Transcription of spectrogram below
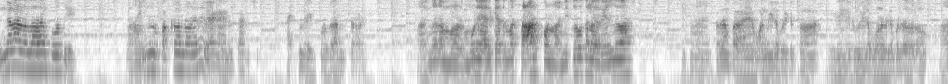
இங்கெல்லாம் நல்லா தான் போகுது. ஐநூறு பக்கம் வந்தோடனே வேகம் எடுக்க ஆரம்பிச்சு. ஆக்சிலரேட் கொடுக்க ஆரம்பிச்சிடுறேன் அதுனா நம்மளோட மூளை அதுக்கேற்ற மாதிரி ஷார்ப் பண்ணலாம். நீ தூக்கத்தில் எழுதுவா இப்பதான் இப்போ ஒன் வீல போயிட்டு இருக்கோம் இது டூ வீல போனதுக்கு அப்புறம் தான் வரும். ஆ.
